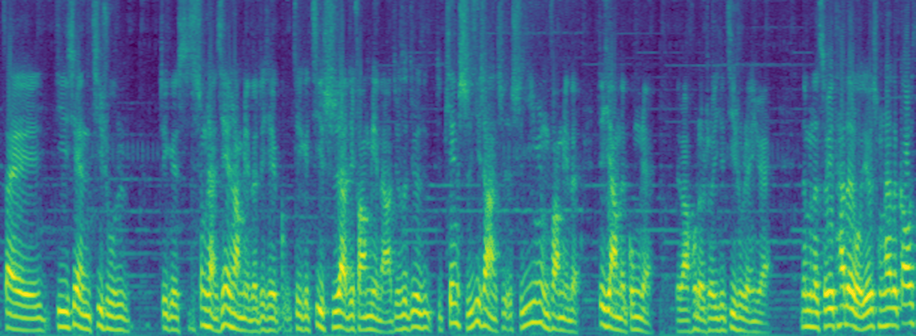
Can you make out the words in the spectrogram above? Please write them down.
在第一线技术。这个生产线上面的这些这个技师啊，这方面的啊，就是就是偏实际上是实际应用方面的这样的工人，对吧？或者说一些技术人员。那么呢，所以他的我觉得从他的高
